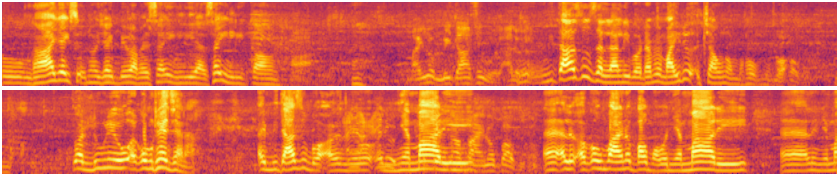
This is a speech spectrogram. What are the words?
ဟိုငါးရိုက်ဆိုတော့ရိုက်ပေးပါမယ်စိတ်အင်္ဂလိပ်ကစိတ်အင်္ဂလိပ်ကောင်း မိုင်းတို့မိသားစုကိုလားအဲ့လို တယ်မိသားစုဇလန်းလေးပေါ့ဒါပေမဲ့မာကြီးတို့အကြောင်းတော့မဟုတ်ဘူးပေါ့ ဟုတ်ဘူး သူကလူတွေကိုအကုန်ထည့်ချင်တာအဲ့မိသားစုပေါ့အဲ့လိုမျိုးညမတွေ ပိုင်တော့ပေါက်ပြီနော် အဲအဲ့လိုအကုန်ပိုင်းတော့ပေါက်မှာပေါ့ညမတွေအဲအဲ့လိုညမ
